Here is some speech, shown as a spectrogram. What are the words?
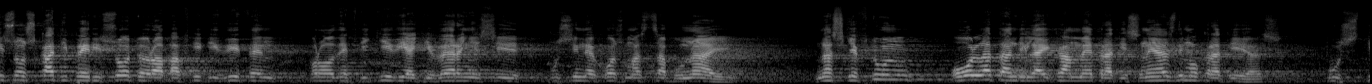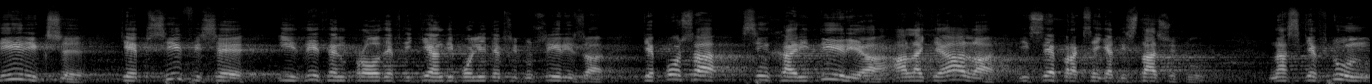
ίσως κάτι περισσότερο από αυτή τη δίθεν προοδευτική διακυβέρνηση που συνεχώς μας τσαμπουνάει. Να σκεφτούν όλα τα αντιλαϊκά μέτρα της Νέας Δημοκρατίας που στήριξε και ψήφισε η δίθεν προοδευτική αντιπολίτευση του ΣΥΡΙΖΑ και πόσα συγχαρητήρια αλλά και άλλα εισέπραξε για τη στάση του. Να σκεφτούν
